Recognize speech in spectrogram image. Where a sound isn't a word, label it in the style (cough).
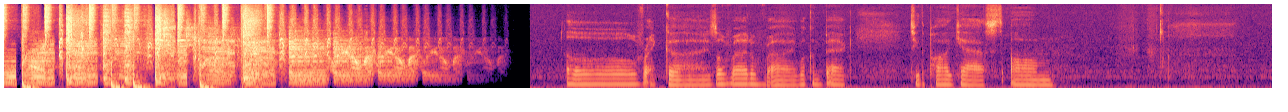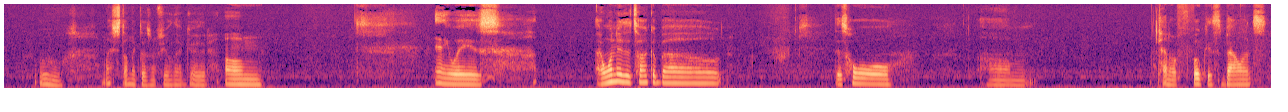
Alright, guys. Alright, alright. Welcome back to the podcast. Um, ooh, my stomach doesn't feel that good. Um, anyways, I wanted to talk about this whole um, kind of focus balance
